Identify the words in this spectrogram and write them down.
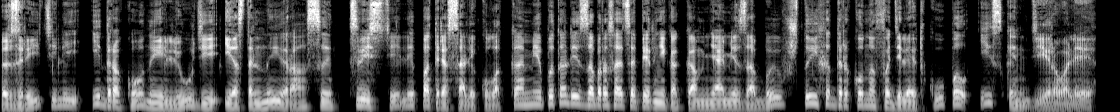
Зрители и драконы, и люди, и остальные расы свистели, потрясали кулаками, пытались забросать соперника камнями, забыв, что их от драконов отделяет купол, и скандировали.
